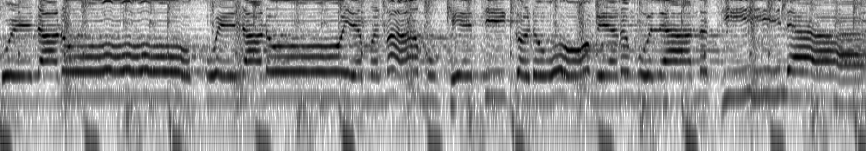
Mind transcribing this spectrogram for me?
કોઈ દાડો એમના મુખેથી કડવો વેણ બોલ્યા નથી લ્યા.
